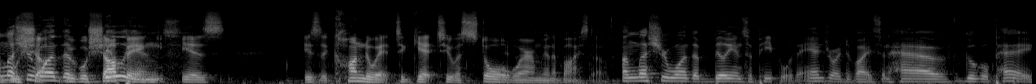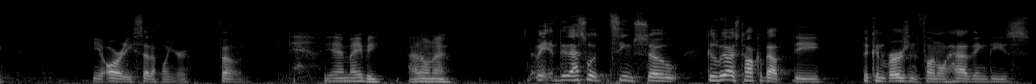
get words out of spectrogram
Unless Google you're one of the Google Shopping billions. is is a conduit to get to a store where I'm going to buy stuff. unless you're one of the billions of people with an Android device and have Google Pay, you know, already set up on your phone. Yeah, maybe. I don't know. I mean, that's what seems so because we always talk about the the conversion funnel having these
